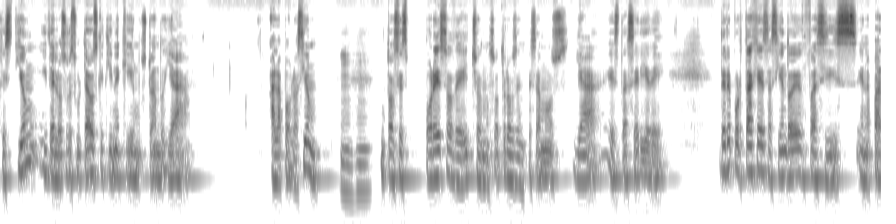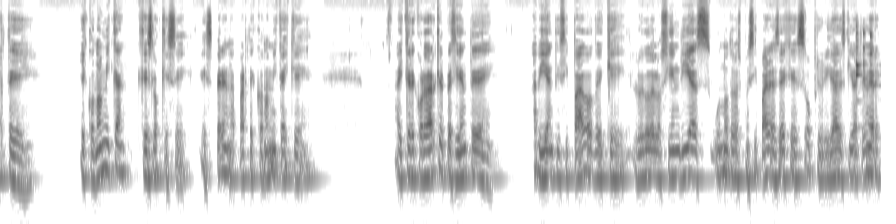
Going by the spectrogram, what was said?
gestión y de los resultados que tiene que ir mostrando ya a la población. Entonces, por eso, de hecho, nosotros empezamos ya esta serie de, reportajes haciendo énfasis en la parte económica, que es lo que se espera en la parte económica. Y que hay que recordar que el presidente había anticipado de que luego de los 100 días uno de los principales ejes o prioridades que iba a tener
